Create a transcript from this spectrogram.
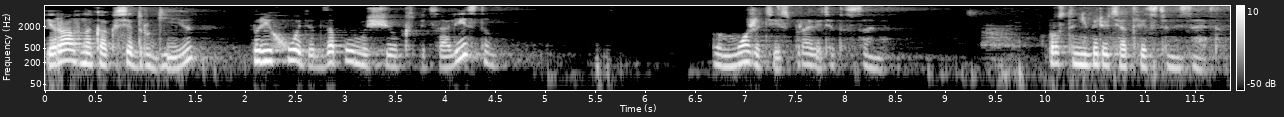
и равно как все другие, приходят за помощью к специалистам – вы можете исправить это сами. Просто не берете ответственность за это.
